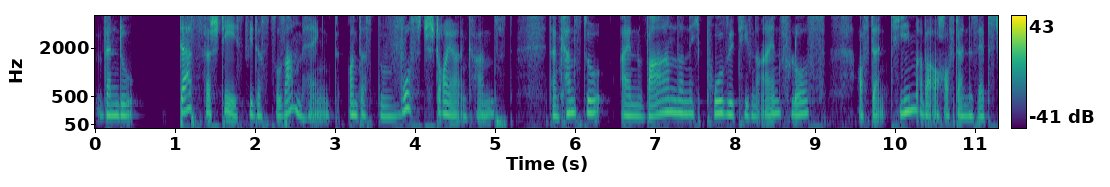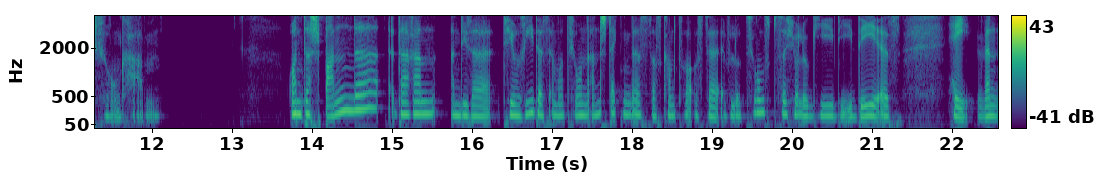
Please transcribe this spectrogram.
wenn du das verstehst, wie das zusammenhängt und das bewusst steuern kannst, dann kannst du einen wahnsinnig positiven Einfluss auf dein Team, aber auch auf deine Selbstführung haben. Und das Spannende daran, an dieser Theorie, dass Emotionen ansteckend ist, das kommt so aus der Evolutionspsychologie. Die Idee ist, hey, wenn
